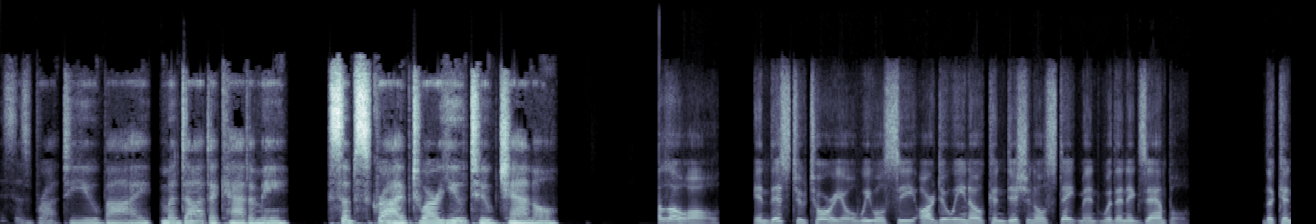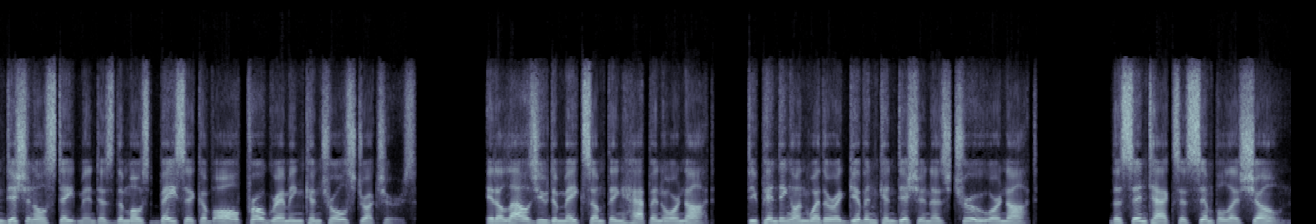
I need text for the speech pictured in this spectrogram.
This is brought to you by Madot Academy. Subscribe to our YouTube channel. Hello all. In this tutorial we will see Arduino conditional statement with an example. The conditional statement is the most basic of all programming control structures. It allows you to make something happen or not, depending on whether a given condition is true or not. The syntax is simple as shown.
